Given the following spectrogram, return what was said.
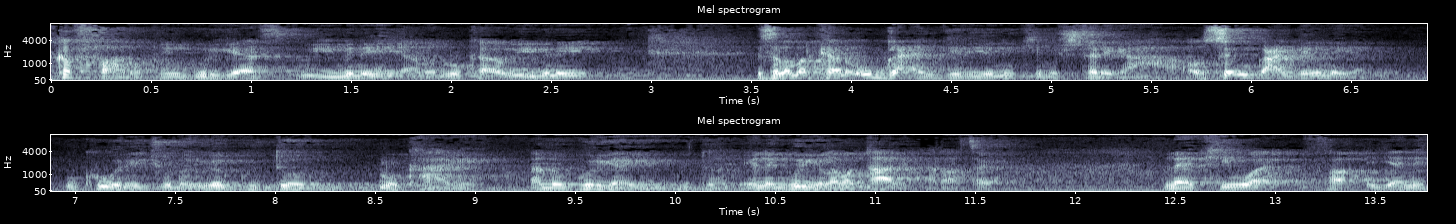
Ka faaruqiyo gurigaas uu iibinayey ama dhulkaa uu iibinayey isla markaana u gacangeliyo ninkii mushtariga ahaa. Oo see u gacangelinaya uu ku wareejiyo iga guddoon dhulkaagii ama gurigaagii guddoon ila guriga lama qaadi karo asaga. Laakiin waa yani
